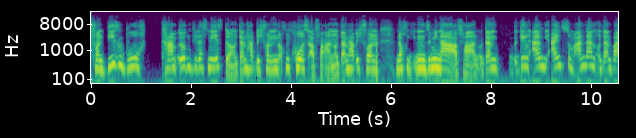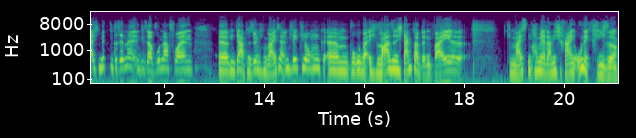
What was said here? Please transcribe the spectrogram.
von diesem Buch kam irgendwie das nächste. Und dann habe ich von noch einem Kurs erfahren. Und dann habe ich von noch ein Seminar erfahren. Und dann ging irgendwie eins zum anderen. Und dann war ich mittendrin in dieser wundervollen ähm, ja, persönlichen Weiterentwicklung, ähm, worüber ich wahnsinnig dankbar bin, weil die meisten kommen ja da nicht rein ohne Krise.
